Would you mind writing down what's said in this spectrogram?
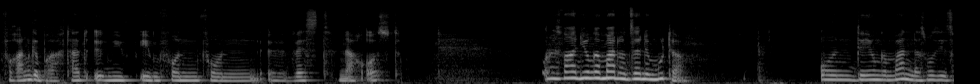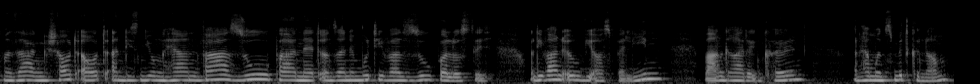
vorangebracht hat, irgendwie eben von, von äh, West nach Ost. Und es war ein junger Mann und seine Mutter. Und der junge Mann, das muss ich jetzt mal sagen, Shoutout an diesen jungen Herrn, war super nett und seine Mutti war super lustig. Und die waren irgendwie aus Berlin, waren gerade in Köln und haben uns mitgenommen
